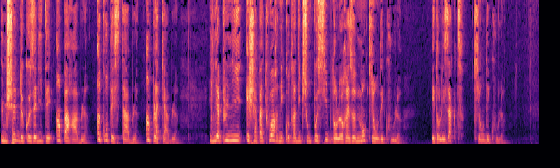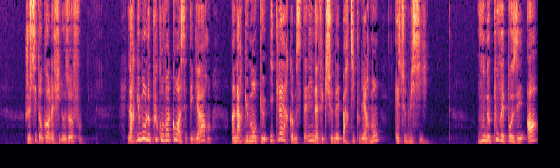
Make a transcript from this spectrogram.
une chaîne de causalité imparable, incontestable, implacable. Il n'y a plus ni échappatoire ni contradiction possible dans le raisonnement qui en découle, et dans les actes qui en découlent. Je cite encore la philosophe. L'argument le plus convaincant à cet égard, un argument que Hitler comme Staline affectionnait particulièrement, est celui-ci. Vous ne pouvez poser A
